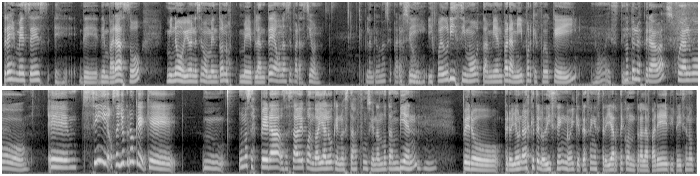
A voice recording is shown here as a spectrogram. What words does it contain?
tres meses eh, de, embarazo, mi novio en ese momento nos, me plantea una separación. ¿Te plantea una separación? Sí, y fue durísimo también para mí porque fue ok, ¿no? Este... ¿No te lo esperabas? ¿Fue algo...? Em, sí, o sea, yo creo que, que mm, uno se espera, o sea, sabe cuando hay algo que no está funcionando tan bien. Pero, pero ya una vez que te lo dicen, ¿no? Y que te hacen estrellarte contra la pared y te dicen, ok,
